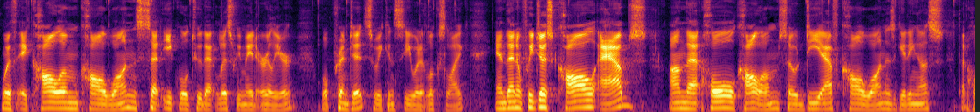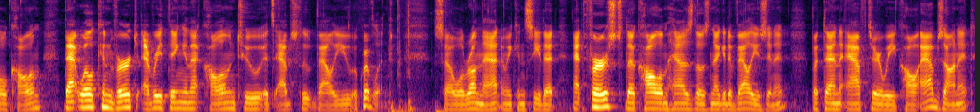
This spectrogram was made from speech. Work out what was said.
with a column col1 set equal to that list we made earlier. We'll print it so we can see what it looks like. And then if we just call abs on that whole column, so df col 1 is getting us that whole column, that will convert everything in that column to its absolute value equivalent. So we'll run that and we can see that at first the column has those negative values in it, but then after we call abs on it,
